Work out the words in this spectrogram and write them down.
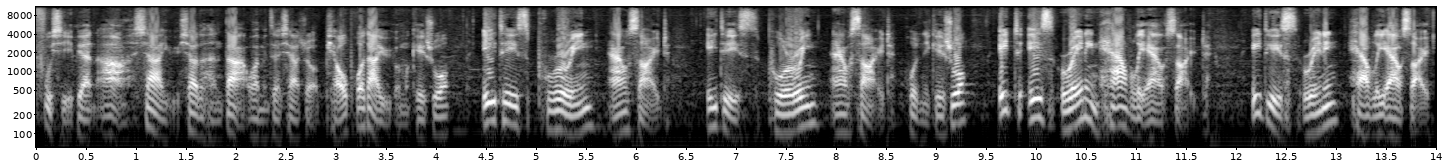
复习一遍啊。下雨下得很大，外面在下着瓢泼大雨。我们可以说 It is pouring outside. It is pouring outside. 或者你可以说 It is raining heavily outside. It is raining heavily outside.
